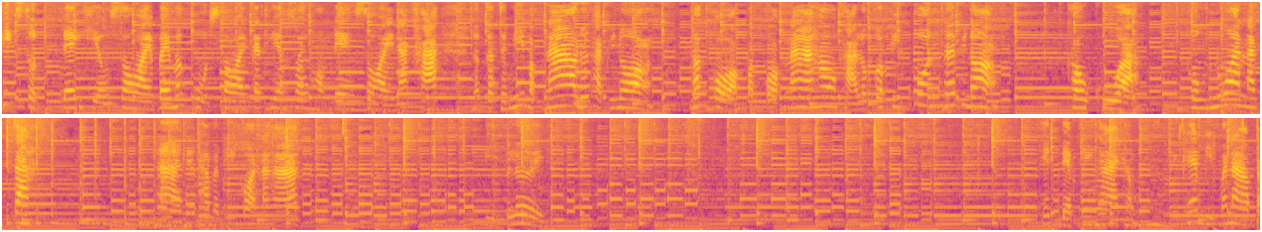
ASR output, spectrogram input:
พริกสดแดงเขียวซอย ใบมะกรูดซอย กระเทียมซอยหอมแดงซอยนะคะ แล้วก็จะมีบักนาวด้วยค่ะพี่น้องมะกอกปักกอกหน้าเฮ้าค่ะ แล้วก็พริกป่นได้พี่น้องข้าวคั่ว ผงนวดนะจ๊ะ อ่า เดี๋ยวทำแบบนี้ก่อนนะคะ บีบไปเลย เฮ็ดแบบง่ายๆค่ะ แค่บีบมะนาวไป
